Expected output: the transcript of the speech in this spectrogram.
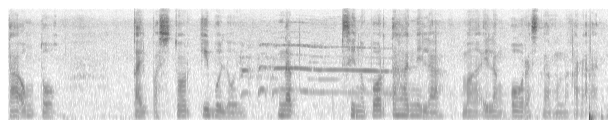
taong to kay Pastor Kibuloy na sinuportahan nila mga ilang oras lang ang nakaraan.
